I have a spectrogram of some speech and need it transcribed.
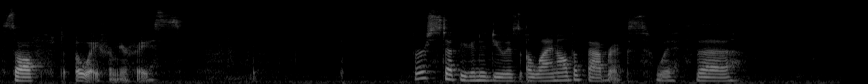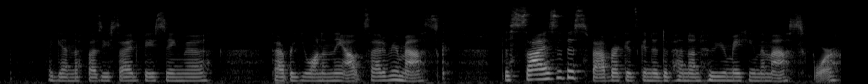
soft away from your face. First step you're gonna do is align all the fabrics with the, again, the fuzzy side facing the fabric you want on the outside of your mask. The size of this fabric is going to depend on who you're making the mask for.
